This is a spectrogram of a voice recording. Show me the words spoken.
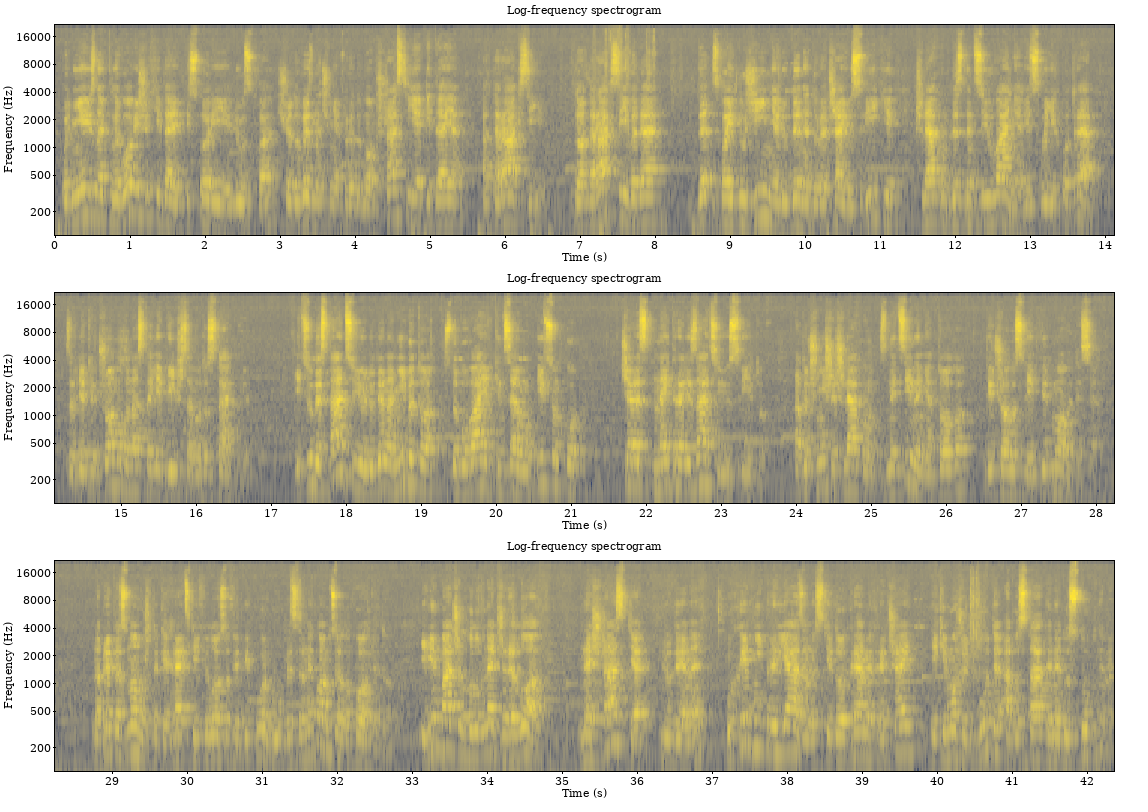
Однією з найвпливовіших ідей історії людства щодо визначення передумов щастя є ідея атараксії. До атараксії веде збайдужіння людини до речей у світі шляхом дистанціювання від своїх потреб, завдяки чому вона стає більш самодостатньою. І цю дистанцію людина нібито здобуває в кінцевому підсумку через нейтралізацію світу, а точніше шляхом знецінення того, від чого слід відмовитися. Наприклад, знову ж таки, грецький філософ Епікур був представником цього погляду, і він бачив головне джерело нещастя людини у хибній прив'язаності до окремих речей, які можуть бути або стати недоступними.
